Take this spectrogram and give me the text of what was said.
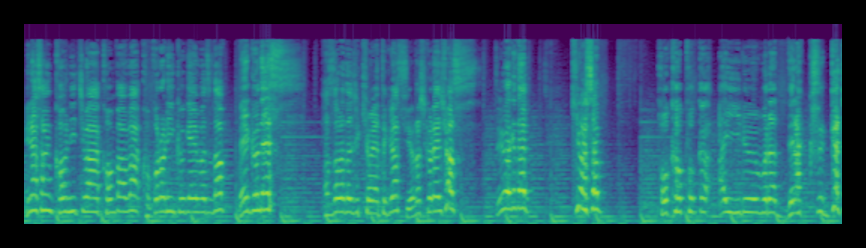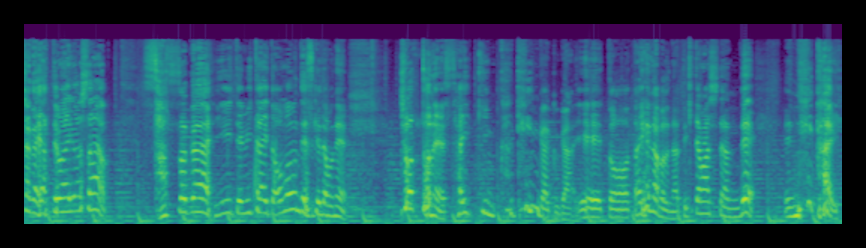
皆さん、こんにちは。こんばんは。心リンクゲームズのベン君です。パズドラの実況をやっていきます。よろしくお願いします。というわけで、来ましたポカポカアイルームラデラックスガチャがやってまいりました早速、引いてみたいと思うんですけどもね、ちょっとね、最近課金額が、えーと、大変なことになってきてましたんで、2回、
